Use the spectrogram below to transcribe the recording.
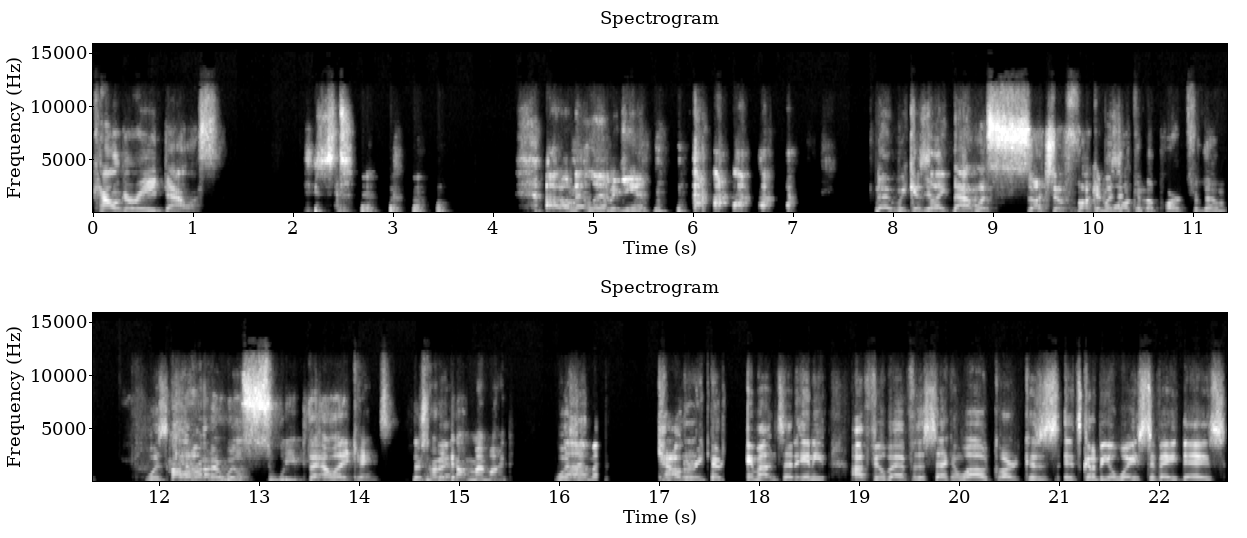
Calgary Dallas. Out on that limb again. No, because Yeah, like that was such a fucking Was it- walk in the park for them. was Cal- Colorado will sweep the LA Kings. There's not Yeah. a doubt in my mind. was Nah, it man. Calgary coach came out and said any I feel bad for the second wild card because it's gonna be a waste of eight days.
